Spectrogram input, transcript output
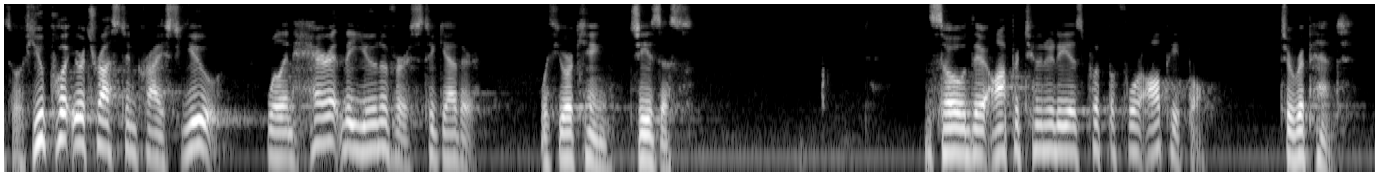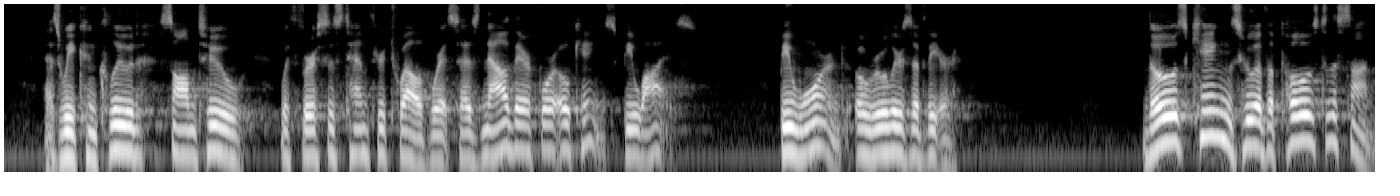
So if you put your trust in Christ, you will inherit the universe together with your King, Jesus. And so the opportunity is put before all people to repent. As we conclude Psalm 2 with verses 10 through 12, where it says, Now therefore, O kings, be wise. Be warned, O rulers of the earth. Those kings who have opposed the Son,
